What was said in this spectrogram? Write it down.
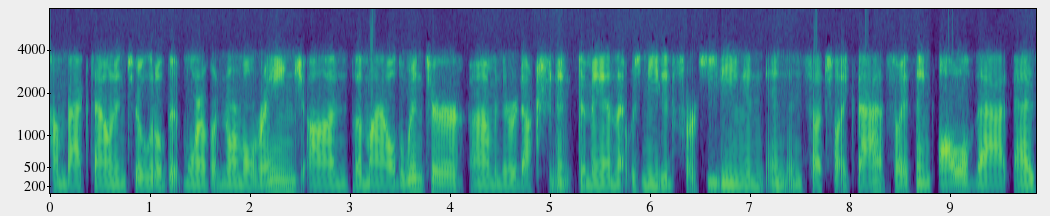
come back down into a little bit more of a normal range on the mild winter um, and the reduction in demand that was needed for heating and, and, and such like that. So I think all of that as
